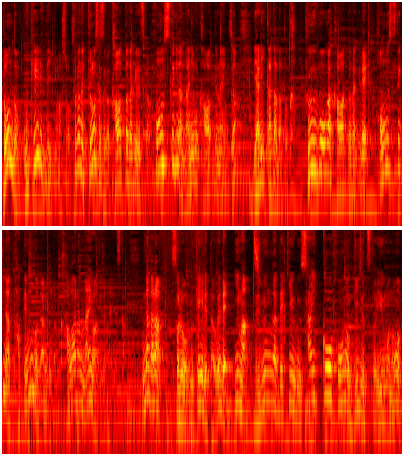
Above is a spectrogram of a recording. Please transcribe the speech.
どんどん受け入れていきましょう。それはねプロセスが変わっただけですから本質的には何も変わってないんですよ。やり方だとか風貌が変わっただけで本質的な建物であることは変わらないわけじゃないですか。だからそれを受け入れた上で今自分ができる最高峰の技術というものを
